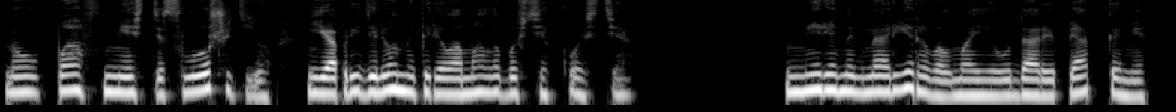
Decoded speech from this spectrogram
но упав вместе с лошадью, я определенно переломала бы все кости. Мерин игнорировал мои удары пятками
